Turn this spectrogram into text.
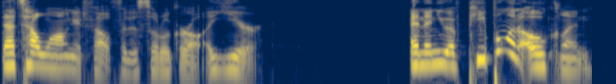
That's how long it felt for this little girl, a year. And then you have people in Oakland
